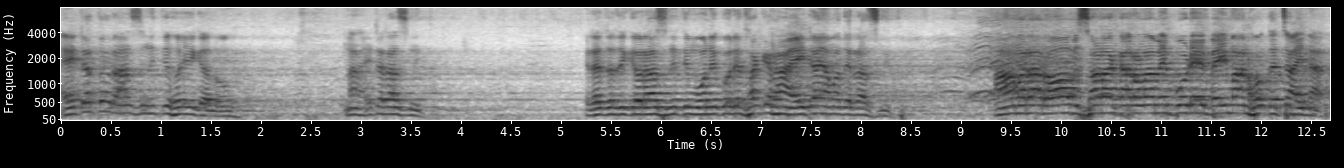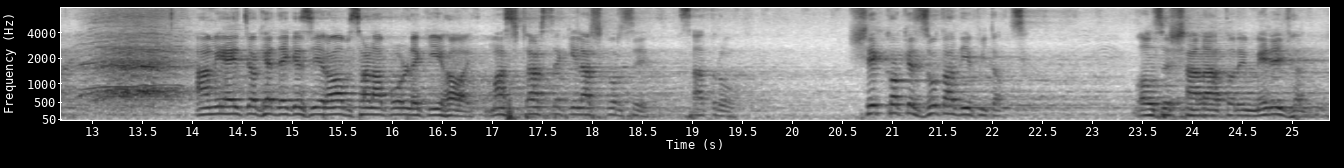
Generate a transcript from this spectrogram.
এটা তো রাজনীতি হয়ে গেল। না, এটা রাজনীতি। এটা যদি কেউ রাজনীতি মনে করে থাকে হ্যাঁ এটাই আমাদের রাজনীতি। আমরা রব ছাড়া কারণ আমি পড়ে বেইমান হতে চাই না। আমি এই চোখে দেখেছি, রব ছাড়া পড়লে কি হয়? মাস্টার্সে ক্লাস করছে ছাত্র। শিক্ষককে জোতা দিয়ে পিটাচ্ছে। বলছে, শালা, তোরে মেরেই ফেলবে।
